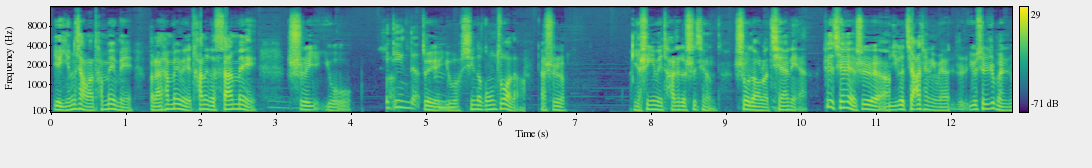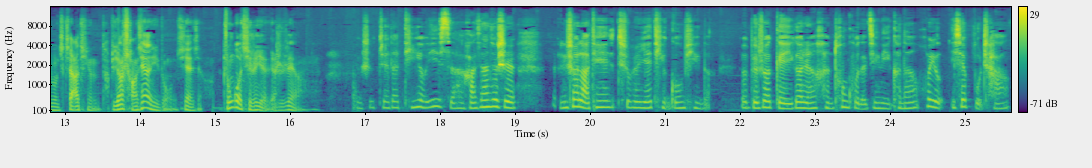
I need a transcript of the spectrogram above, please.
也影响了他妹妹。本来他妹妹他那个三妹是有一定的对嗯有新的工作的，但是也是因为他这个事情受到了牵连。这个其实也是啊一个家庭里面，尤其日本这种家庭，它比较常见的一种现象。中国其实也也是这样。就是觉得挺有意思哈，好像就是你说老天爷是不是也挺公平的？就比如说给一个人很痛苦的经历，可能会有一些补偿，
